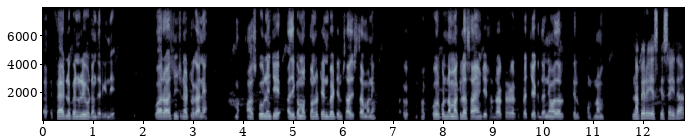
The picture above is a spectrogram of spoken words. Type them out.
ఆ, ప్యాడ్లు పెన్నులు ఇవ్వడం జరిగింది. వారు ఆశించినట్లుగానే మా- స్కూల్ నుంచి అధిక మొత్తంలో టెన్ బై టెన్ సాధిస్తామని కోరుకుంటున్నాం. మాకు ఇలా సాయం చేసిన డాక్టర్ గారికి ప్రత్యేక ధన్యవాదాలు తెలుపుకుంటున్నాం. నా పేరు ఎస్కే సైదా.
